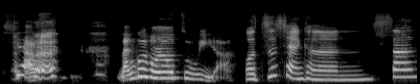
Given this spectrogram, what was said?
吓死！兰桂坊要注意啊。我之前可能三。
